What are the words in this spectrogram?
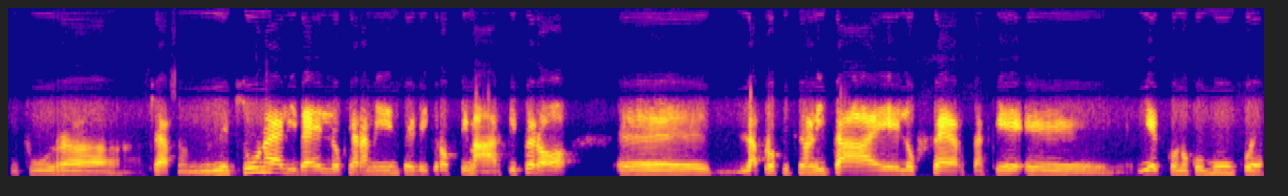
couture, certo, nessuno è a livello chiaramente dei grossi marchi, però eh, la professionalità e l'offerta che eh, riescono comunque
